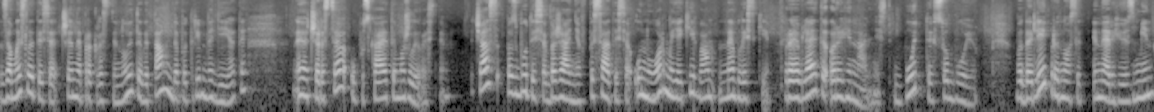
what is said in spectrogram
замислитися, чи не прокрастинуєте ви там, де потрібно діяти. Через це упускаєте можливості. Час позбутися бажання вписатися у норми, які вам не близькі. Проявляйте оригінальність, будьте собою. Водолій приносить енергію змін,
